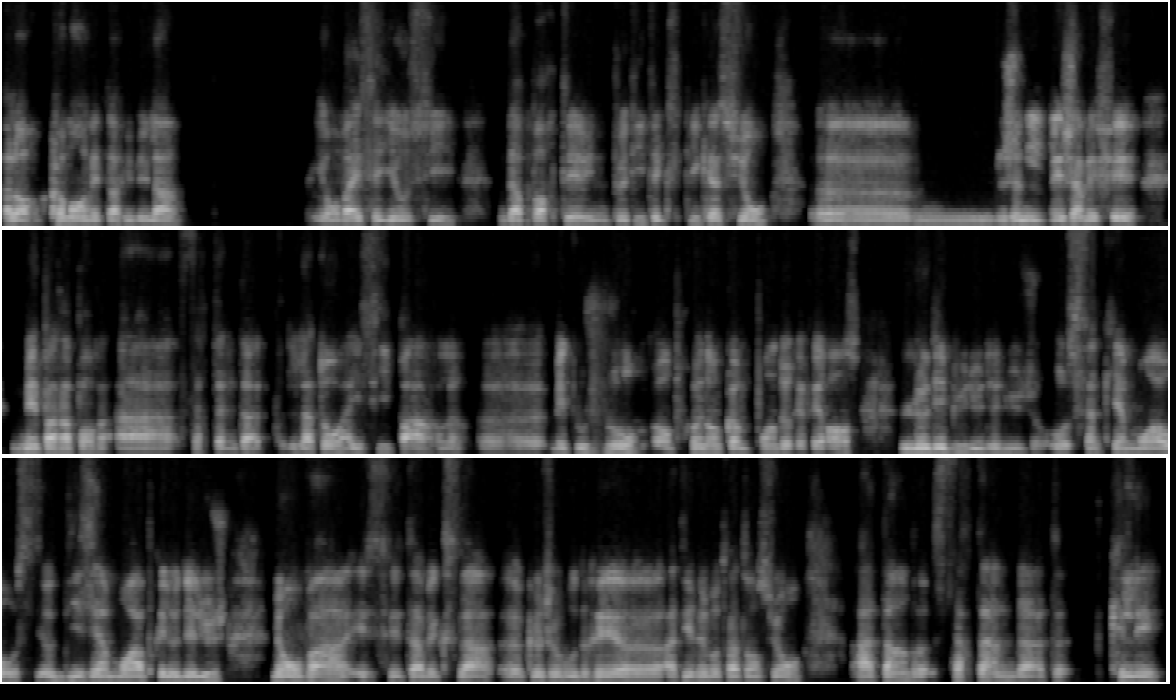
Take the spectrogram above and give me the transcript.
Alors, comment on est arrivé là? Et on va essayer aussi d'apporter une petite explication. Euh, je ne l'ai jamais fait, mais par rapport à certaines dates. La Torah ici parle, euh, mais toujours en prenant comme point de référence le début du déluge, au cinquième mois, au, dixième mois après le déluge. Mais on va, et c'est avec cela euh, que je voudrais attirer votre attention, atteindre certaines dates clés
